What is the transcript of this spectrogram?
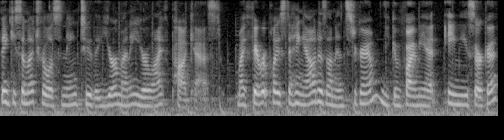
Thank you so much for listening to the Your Money, Your Life podcast. My favorite place to hang out is on Instagram. You can find me at Aimee Cerka.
